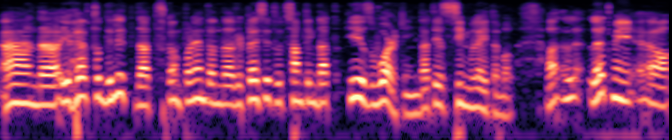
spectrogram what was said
and uh, you have to delete that component and replace it with something that is working, that is simulatable. Uh, let me uh,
